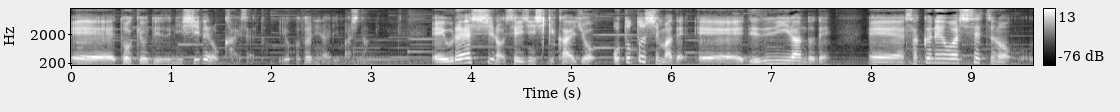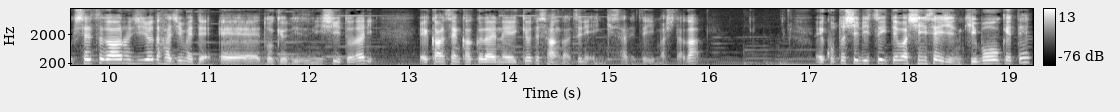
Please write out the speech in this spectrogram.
えー、東京ディズニーシーでの開催ということになりました。えー、浦安市の成人式会場、おととしまで、えー、ディズニーランドで、えー、昨年は施設の、施設側の事情で初めて、えー、東京ディズニーシーとなり、感染拡大の影響で3月に延期されていましたが、今年については新成人の希望を受けて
